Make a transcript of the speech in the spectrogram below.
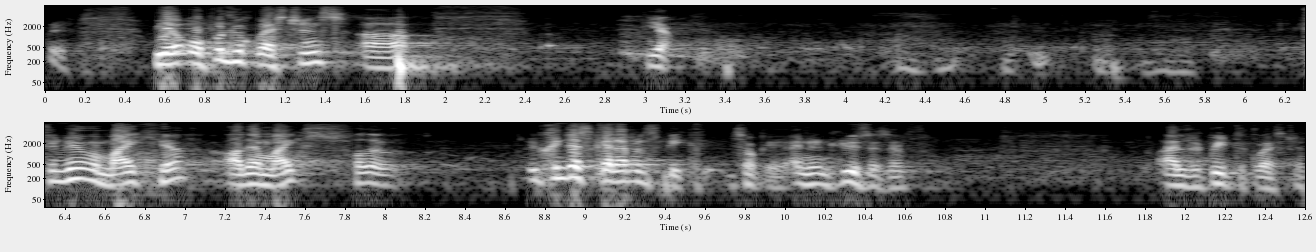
Great. We are open for questions. Uh, yeah. Can we have a mic here? Are there mics for the you can just get up and speak. It's okay. And introduce yourself. I'll repeat the question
